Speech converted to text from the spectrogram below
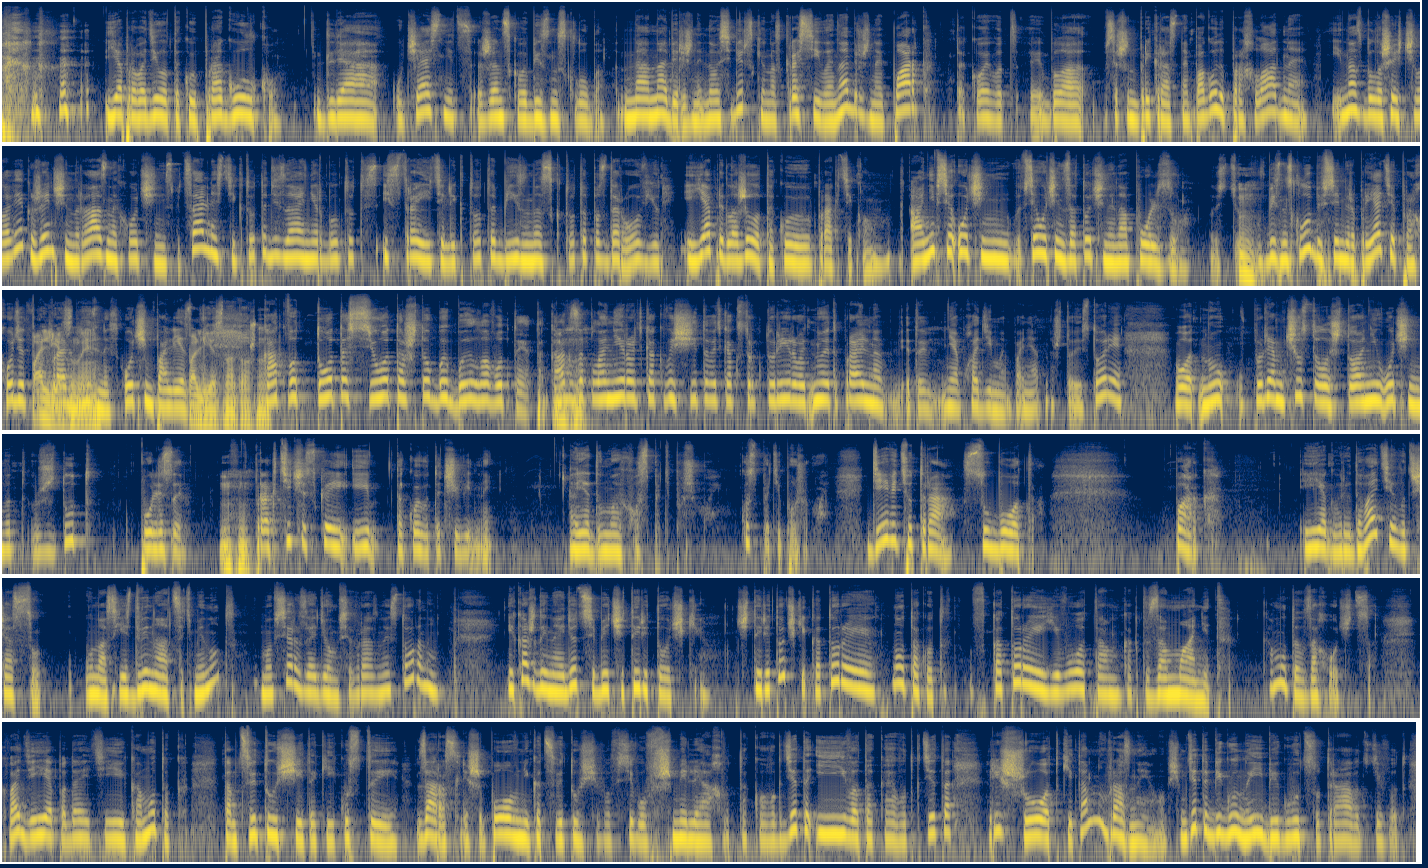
Я проводила такую прогулку для участниц женского бизнес-клуба. На набережной в Новосибирске у нас красивая набережная, парк, такой вот была совершенно прекрасная погода, прохладная. И нас было шесть человек, женщин разных очень специальностей. Кто-то дизайнер был, кто-то из строителей, кто-то бизнес, кто-то по здоровью. И я предложила такую практику. А они все очень, все очень заточены на пользу. То есть mm. в бизнес-клубе все мероприятия проходят Полезные. про бизнес. Очень полезно. Полезно должно. Как вот то-то, сё-то, чтобы было вот это. Как mm-hmm. запланировать, как высчитывать, как структурировать. Ну, это правильно, это необходимое, понятно, что истории. Вот, ну, прям чувствовалось, что они очень вот ждут пользы. Mm-hmm. Практической и такой вот очевидной. А я думаю, господи, боже мой, господи, боже мой. 9 утра, суббота, парк, и я говорю, давайте вот сейчас у нас есть 12 минут, мы все разойдемся в разные стороны, и каждый найдет себе четыре точки. Четыре точки, которые, ну так вот, в которые его там как-то заманит. Кому-то захочется к воде подойти, кому-то к, там цветущие такие кусты, заросли шиповника цветущего всего в шмелях вот такого, где-то ива такая вот, где-то решетки, там ну разные, в общем, где-то бегуны бегут с утра, вот эти вот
